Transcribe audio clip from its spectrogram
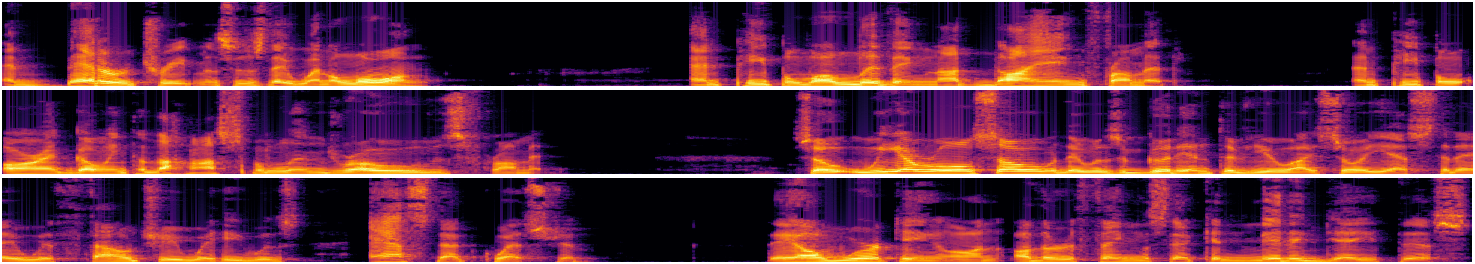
and better treatments as they went along. And people are living, not dying from it. And people aren't going to the hospital in droves from it. So we are also, there was a good interview I saw yesterday with Fauci where he was asked that question. They are working on other things that can mitigate this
